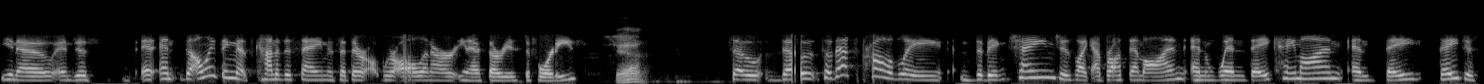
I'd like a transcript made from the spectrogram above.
you know, and just and, and the only thing that's kind of the same is that they're we're all in our you know 30s to 40s yeah so those so that's probably the big change is like i brought them on and when they came on and they they just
